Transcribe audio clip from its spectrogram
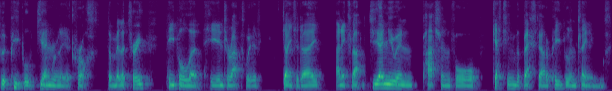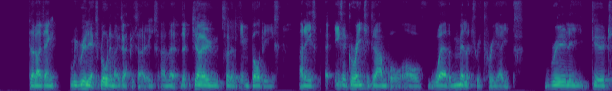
but people generally across the military, people that he interacts with day to day. And it's that genuine passion for getting the best out of people and teams that I think we really explored in those episodes and that, that Joe sort of embodies and he's he's a great example of where the military creates really good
